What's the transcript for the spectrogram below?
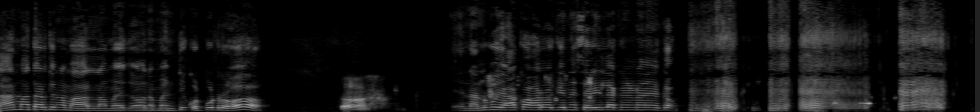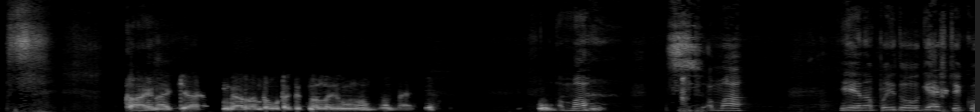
ನಾನ್ ಮಾತಾಡ್ತೀನಿ ನಮ್ಮ ನಮ್ಮ ಇದು ನಮ್ಮ ಹೆಂಡತಿ ಕೊಟ್ಬಿಟ್ರು. ಆ ನನಗೂ ಯಾಕೋ ಆರೋಗ್ಯನೇ ಸರಿ ಇಲ್ಲ ಕಣ ಕಾಯಿನ ಹಾಕಿ ಹಿಂಗಾರ್ದಂತ ಊಟ ಕಿತ್ನಲ್ಲ ಇವನು. ಮೊನ್ನೆ ಅಮ್ಮ. ಅಮ್ಮ. ಏನಪ್ಪ ಇದು? ಗ್ಯಾಸ್ಟ್ರಿಕ್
